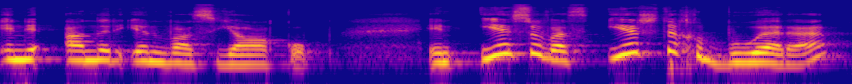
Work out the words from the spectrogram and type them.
en die ander een was Jacob. En Esau was eerste gebore, en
